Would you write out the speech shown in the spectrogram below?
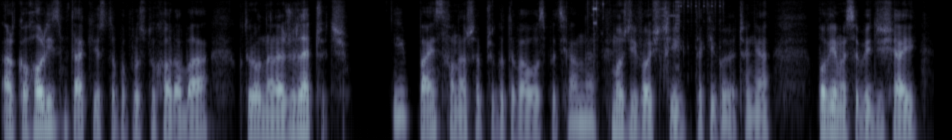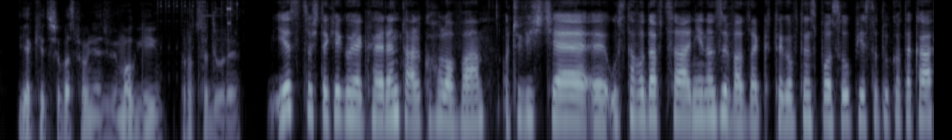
alkoholizm, tak, jest to po prostu choroba, którą należy leczyć. I państwo nasze przygotowało specjalne możliwości takiego leczenia. Powiemy sobie dzisiaj, jakie trzeba spełniać wymogi, procedury. Jest coś takiego jak renta alkoholowa. Oczywiście y, ustawodawca nie nazywa tak, tego w ten sposób. Jest to tylko taka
